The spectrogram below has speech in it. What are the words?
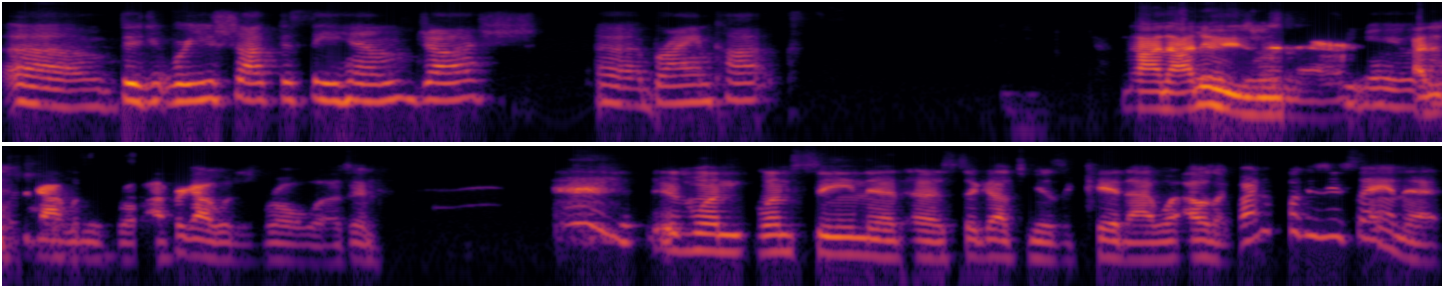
um, did you were you shocked to see him, Josh, uh, Brian Cox? No, no, I knew he was in there. You knew he was I in just forgot what his role. I forgot what his role was. And there's one one scene that uh, stuck out to me as a kid. I, I was like, why the fuck is he saying that?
